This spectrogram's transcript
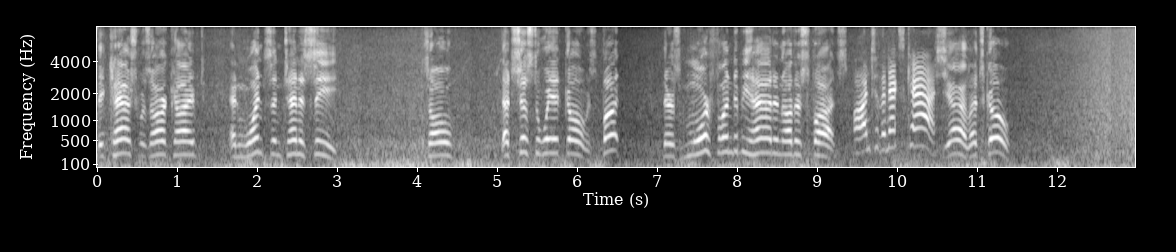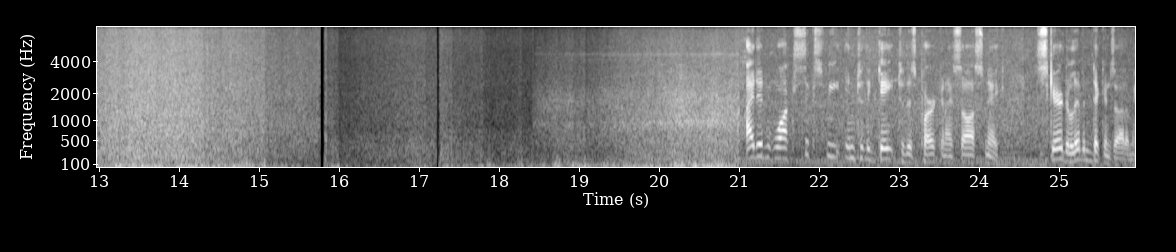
the cache was archived, and once in Tennessee. So that's just the way it goes. But there's more fun to be had in other spots. On to the next cache. Yeah, let's go. I didn't walk six feet into the gate to this park and I saw a snake. Scared the living dickens out of me.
